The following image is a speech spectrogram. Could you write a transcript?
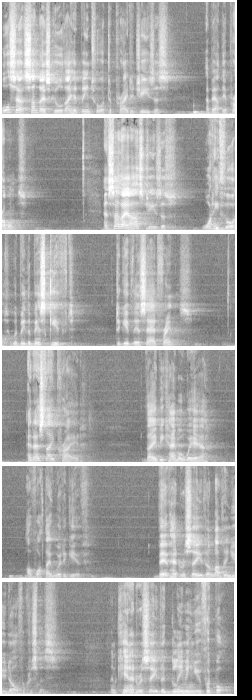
Also, at Sunday school, they had been taught to pray to Jesus about their problems. And so they asked Jesus what he thought would be the best gift to give their sad friends. And as they prayed, they became aware of what they were to give. Bev had received a lovely new doll for Christmas, and Ken had received a gleaming new football.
